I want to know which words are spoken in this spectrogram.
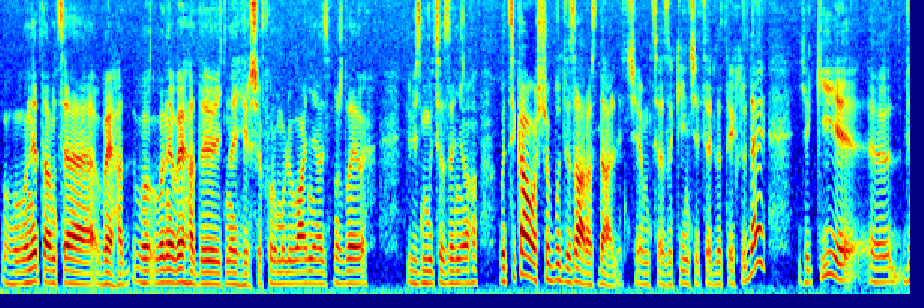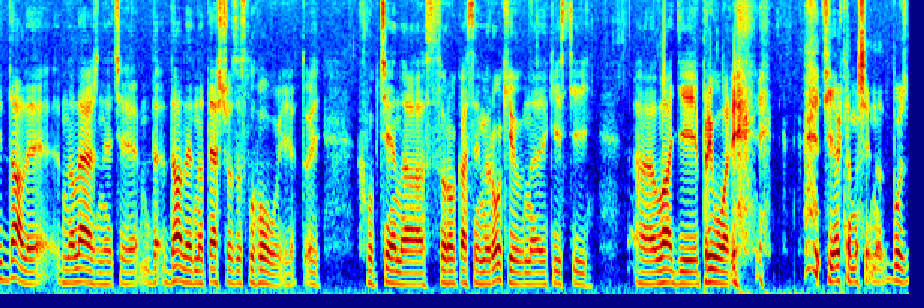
Вони там це вигад... вони вигадають найгірше формулювання з можливих і візьмуться за нього. От цікаво, що буде зараз далі, чим це закінчиться для тих людей, які е, віддали належне чи дали на те, що заслуговує той хлопчина з 47 років на якійсь тій е, ладі пріорі. Чи як та машина, Боже,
